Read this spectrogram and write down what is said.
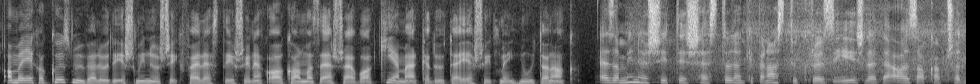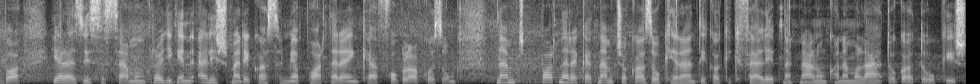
amelyek a közművelődés minőségfejlesztésének alkalmazásával kiemelkedő teljesítményt nyújtanak. Ez a minősítéshez tulajdonképpen azt tükrözi, és de azzal kapcsolatban jelez vissza számunkra, hogy igen, elismerik azt, hogy mi a partnereinkkel foglalkozunk. Nem, partnereket nem csak azok jelentik, akik fellépnek nálunk, hanem a látogatók is.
